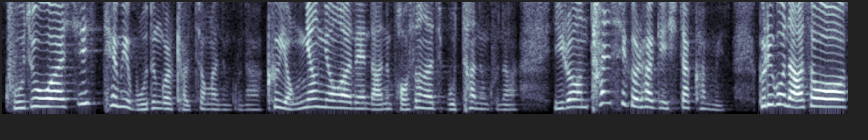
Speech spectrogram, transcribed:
구조와 시스템이 모든 걸 결정하는구나. 그 영향력 안에 나는 벗어나지 못하는구나. 이런 탄식을 하기 시작합니다. 그리고 나서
